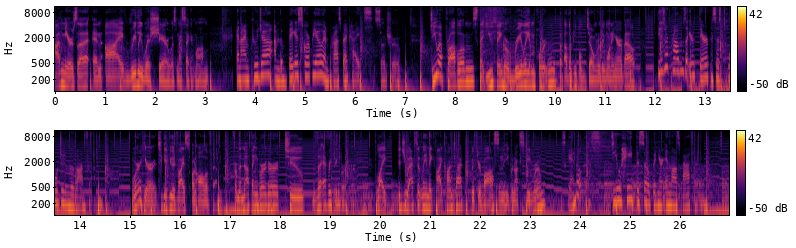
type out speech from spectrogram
I'm Mirza, and I really wish Cher was my second mom. And I'm Pooja. I'm the biggest Scorpio in Prospect Heights. So true. Do you have problems that you think are really important, but other people don't really want to hear about? These are problems that your therapist has told you to move on from. We're here to give you advice on all of them, from the nothing burger to the everything burger. Like, did you accidentally make eye contact with your boss in the Equinox steam room? Scandalous. Do you hate the soap in your in law's bathroom?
